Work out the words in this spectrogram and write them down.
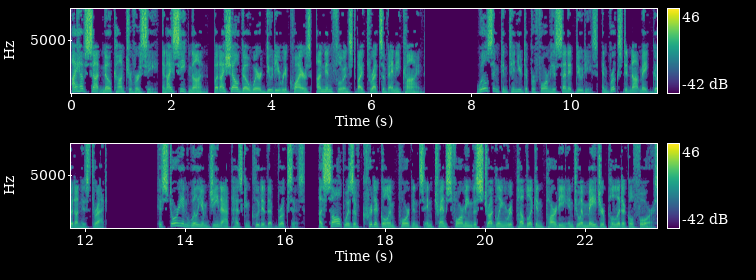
"...I have sought no controversy, and I seek none, but I shall go where duty requires, uninfluenced by threats of any kind." Wilson continued to perform his Senate duties, and Brooks did not make good on his threat. Historian William Gienapp has concluded that Brooks's assault was of critical importance in transforming the struggling Republican Party into a major political force.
